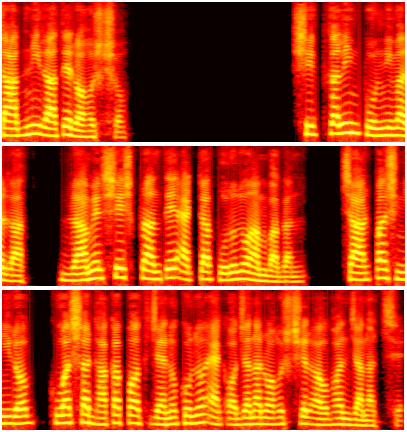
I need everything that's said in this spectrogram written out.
চাঁদনি রাতে রহস্য। শীতকালীন পূর্ণিমার রাত, গ্রামের শেষ প্রান্তে একটা পুরনো আমবাগান। চারপাশ নীরব, কুয়াশা ঢাকা পথ যেন কোনো এক অজানা রহস্যের আহ্বান জানাচ্ছে।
